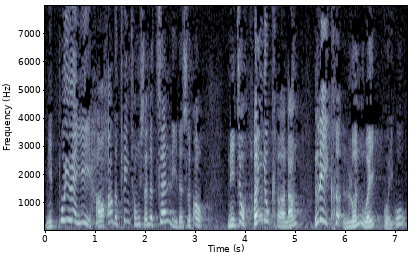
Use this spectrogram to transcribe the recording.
你不愿意好好的听从神的真理的时候，你就很有可能立刻沦为鬼屋。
